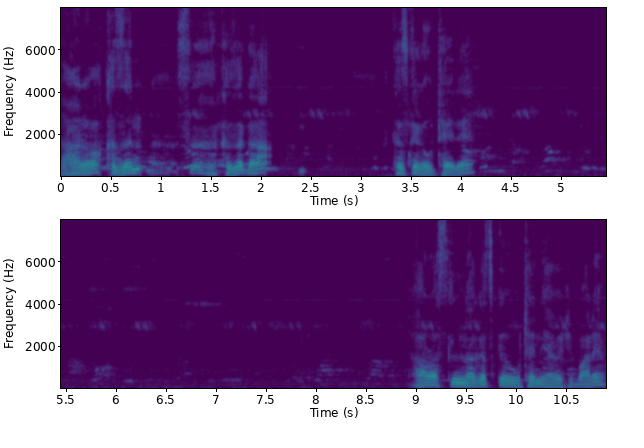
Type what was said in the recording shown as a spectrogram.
ဒါကတော့ခဇက်ခဇက်ကကစကတ်ကိုထည့်တယ် ဒါကတော့စလနာဂတ်စကိုထည့်နေရပဲဖြစ်ပါတယ်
